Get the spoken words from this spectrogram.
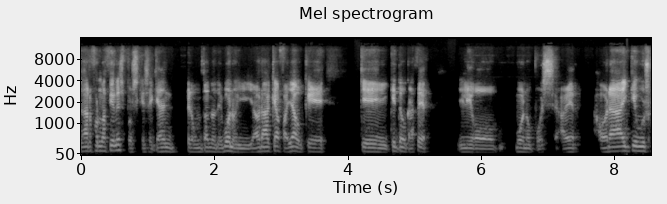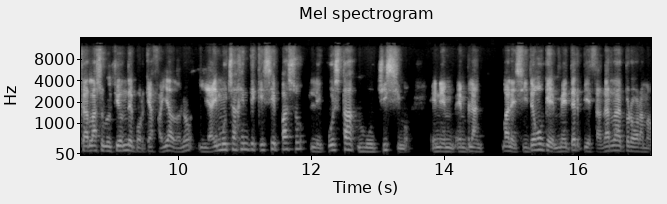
dar formaciones, pues que se quedan preguntándote, bueno, ¿y ahora qué ha fallado? ¿Qué, qué, tengo que hacer? Y digo, bueno, pues a ver, ahora hay que buscar la solución de por qué ha fallado, ¿no? Y hay mucha gente que ese paso le cuesta muchísimo. En, plan, vale, si tengo que meter pieza, darle al programa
